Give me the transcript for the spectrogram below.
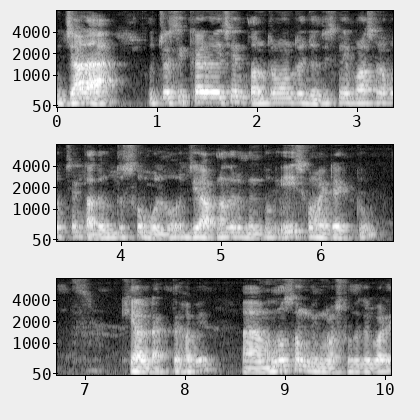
যারা উচ্চশিক্ষায় রয়েছেন, তন্ত্রমন্ত্র, জ্যোতিষ নিয়ে পড়াশোনা করছেন, তাদের উদ্দেশ্য বলব যে আপনাদেরও কিন্তু এই সময়টা একটু খেয়াল রাখতে হবে। মনোসংযোগ নষ্ট হতে পারে,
